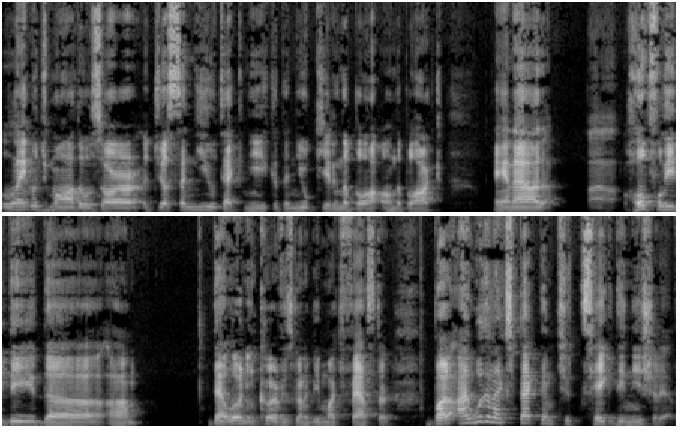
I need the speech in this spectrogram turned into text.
language models are just a new technique, the new kid in the block on the block. And uh, uh, hopefully the the um, that learning curve is going to be much faster. But I wouldn't expect them to take the initiative.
